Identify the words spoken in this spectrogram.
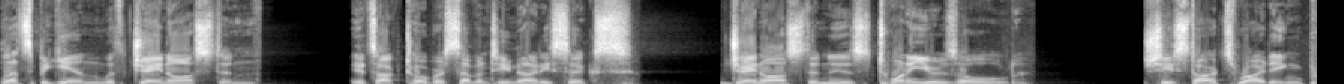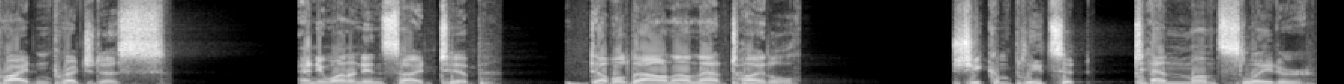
Let's begin with Jane Austen. It's October 1796. Jane Austen is 20 years old. She starts writing Pride and Prejudice. And you want an inside tip? Double down on that title. She completes it 10 months later.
